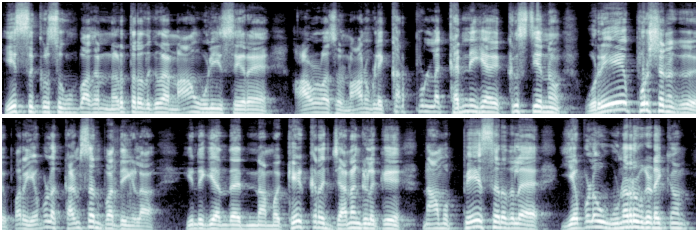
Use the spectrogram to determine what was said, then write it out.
இயேசு கிறிஸ்து முன்பாக நடத்துறதுக்கு தான் நான் ஊழிய செய்கிறேன். அவ்வளோ நான் உங்களை கற்புள்ள கன்னிகையாக கிறிஸ்டியனும் ஒரே புருஷனுக்கு பாரு எவ்வளோ கன்சர்ன் பார்த்தீங்களா? இன்றைக்கி அந்த நம்ம கேட்குற ஜனங்களுக்கு நாம் பேசுகிறதுல எவ்வளோ உணர்வு கிடைக்கும்?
